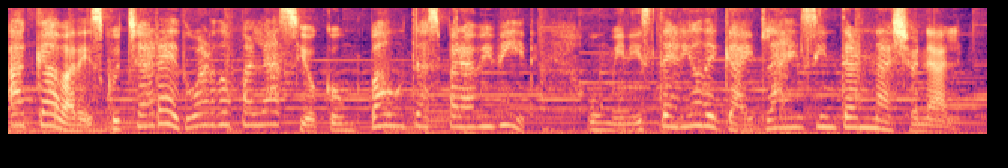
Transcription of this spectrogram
Acaba de escuchar a Eduardo Palacio con Pautas para Vivir, un ministerio de Guidelines International.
